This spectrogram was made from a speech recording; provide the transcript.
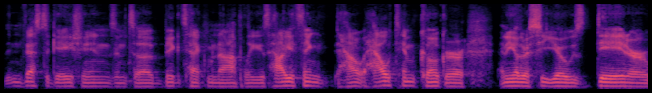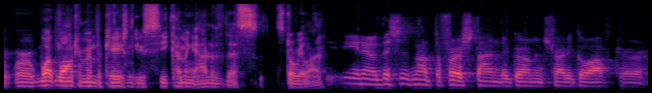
investigations into big tech monopolies? How you think how how Tim Cook or any other CEOs did, or or what long term implications you see coming out of this storyline? You know, this is not the first time the government's tried to go after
